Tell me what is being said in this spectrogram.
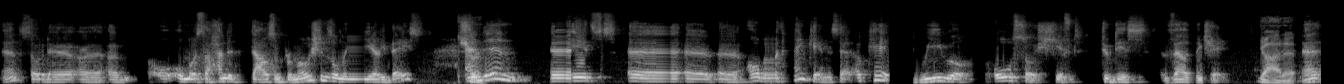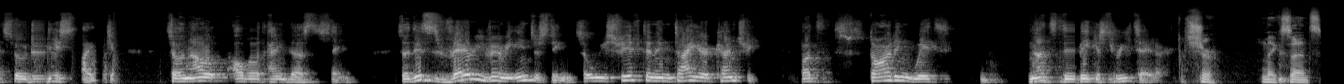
And so there are um, almost 100,000 promotions on a yearly base. Sure. And then uh, it's uh, uh, uh, Albert Heijn came and said, okay, we will also shift to this value chain. Got it. Uh, so to this chain. So now Albert Heijn does the same. So this is very, very interesting. So we shift an entire country, but starting with not the biggest retailer. Sure. Makes sense.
